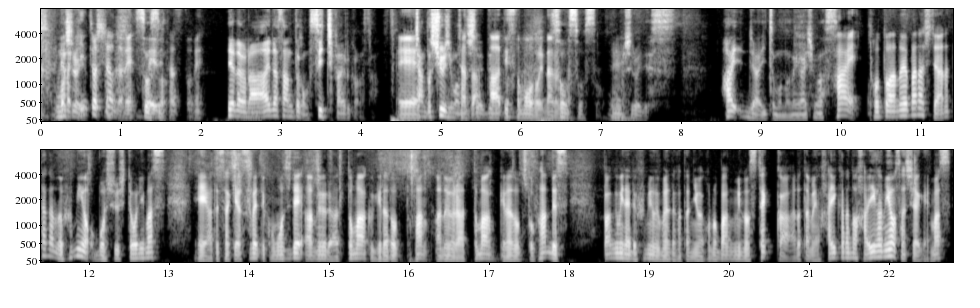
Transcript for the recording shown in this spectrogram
面白い。緊張しちゃうんだね。そうそう立つとね。いや、だから、相田さんとかもスイッチ変えるからさ。えーちゃんと習字もちゃんとしてアーティストモードになるんだ。そうそうそう。面白いです。はい。じゃあ、いつものお願いします。はい。とうとうあの夜話であなたからの文を募集しております。えー、宛先はすべて小文字で、あの夜アットマークゲラドットファン、あの夜アットマークゲラドットファンです。番組内で文を読まれた方には、この番組のステッカー、改め、ハイカラの張り紙を差し上げます。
